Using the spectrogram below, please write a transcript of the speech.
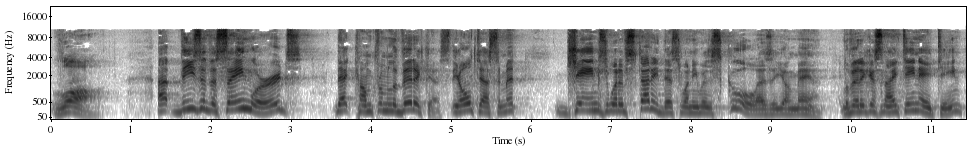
law. Uh, these are the same words that come from Leviticus, the Old Testament. James would have studied this when he was at school as a young man. Leviticus 19:18,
